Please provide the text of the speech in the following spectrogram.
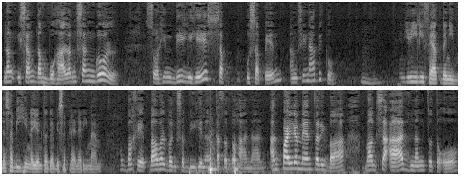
ng isang dambuhalang sanggol. So, hindi lihis sa usapin ang sinabi ko. And you really felt the need na sabihin na yun kagabi sa plenary, ma'am? O bakit? Bawal bang sabihin ang katotohanan? Unparliamentary ba magsaad ng totoo?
